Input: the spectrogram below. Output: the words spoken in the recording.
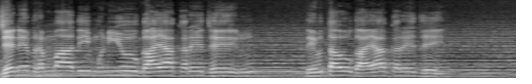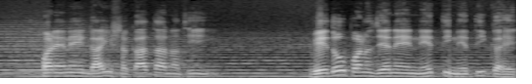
જેને બ્રહ્માદિ મુનિઓ ગાયા કરે છે, દેવતાઓ ગાયા કરે છે, પણ એને ગાઈ શકાતા નથી. વેદો પણ જેને નેતિ નેતિ કહે.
